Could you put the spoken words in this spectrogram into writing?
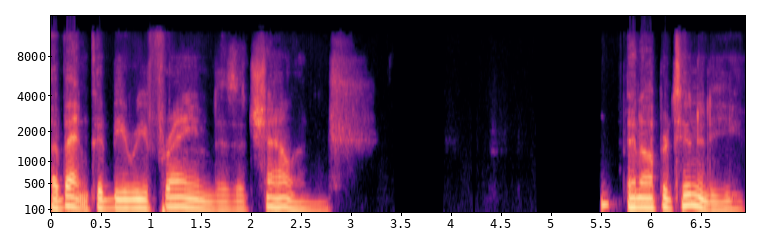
event could be reframed as a challenge, an opportunity.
